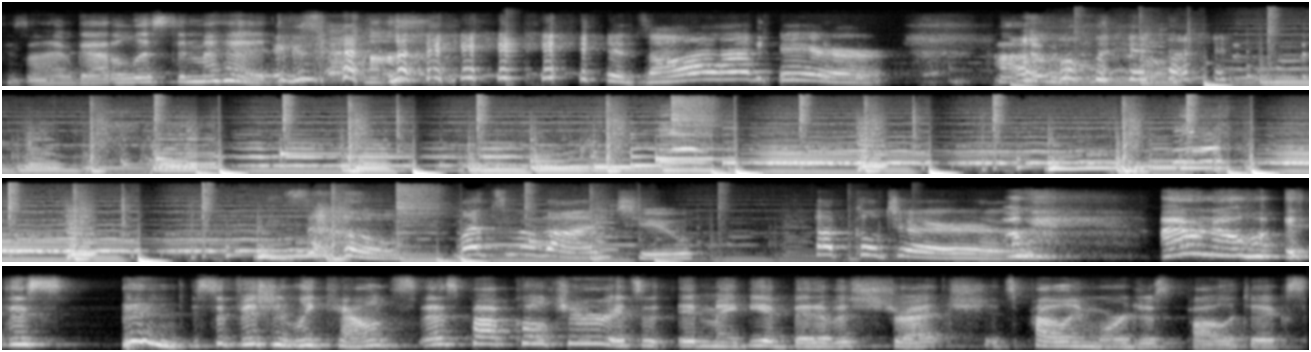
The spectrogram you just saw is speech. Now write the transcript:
because I've got a list in my head. exactly. It's all up here. Would- oh, so let's move on to pop culture. Okay. I don't know if this sufficiently counts as pop culture. It's a, it might be a bit of a stretch. It's probably more just politics.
